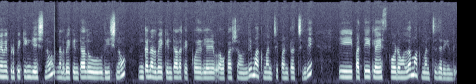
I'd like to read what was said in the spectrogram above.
మేము ఇప్పుడు పికింగ్ చేసినాం. నలభై క్వింటాలు తీసినాం. ఇంకా నలభై క్వింటాలకు ఎక్కువ వెళ్ళే అవకాశం ఉంది. మాకు మంచి పంట వచ్చింది. ఈ పత్తి ఇట్లా వేసుకోవడం వల్ల మాకు మంచి జరిగింది.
